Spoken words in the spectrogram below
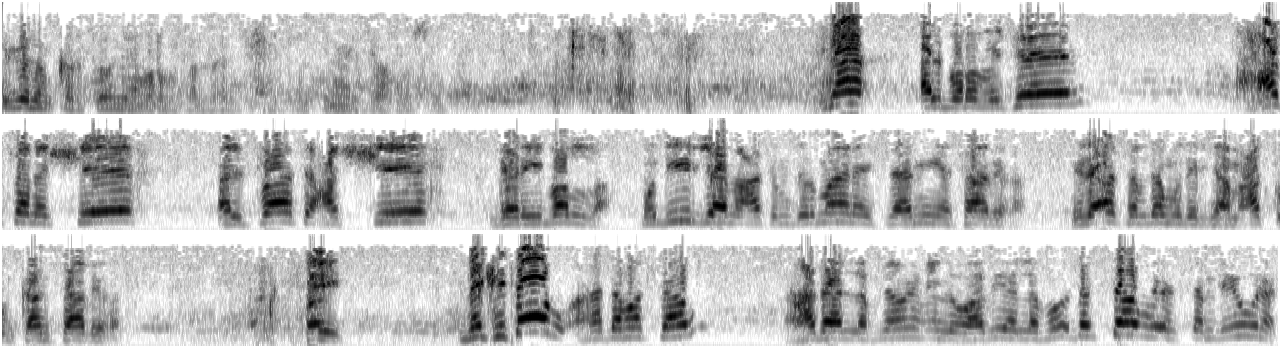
يجي لهم كرتون يا مرة ده البروفيسور حسن الشيخ الفاتح الشيخ قريب الله. مدير جامعة ام درمان الإسلامية سابقا للأسف ده مدير جامعتكم كان سابقا. طيب. ده كتابه. هذا ما كتابه هذا ألفناه نحن الوهابية ألفوه. ده كتابه يستنبئونك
